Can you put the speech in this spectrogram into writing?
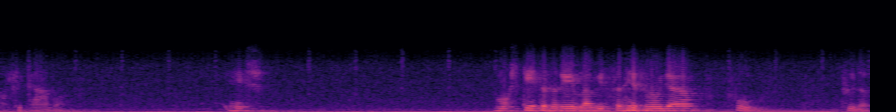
Afrikába. És most 2000 évvel visszanézve, ugye, fú, Fülöp,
